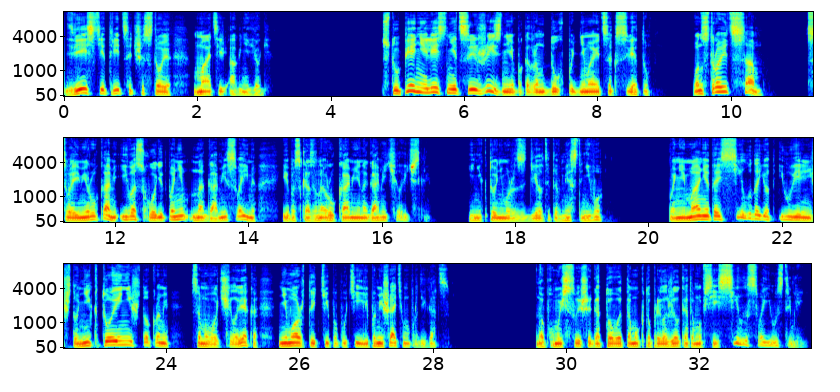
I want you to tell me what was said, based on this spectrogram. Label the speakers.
Speaker 1: 236. Матерь Агни-йоги. Ступени лестницы жизни, по которым дух поднимается к свету, он строит сам, своими руками, и восходит по ним ногами своими, ибо сказано руками и ногами человеческими. И никто не может сделать это вместо него. Понимание это силу дает и уверенность, что никто и ничто, кроме самого человека, не может идти по пути или помешать ему продвигаться. Но помощь свыше готова тому, кто приложил к этому все силы свои устремления.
